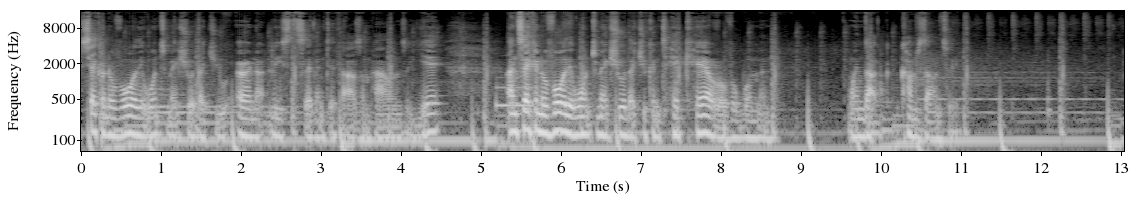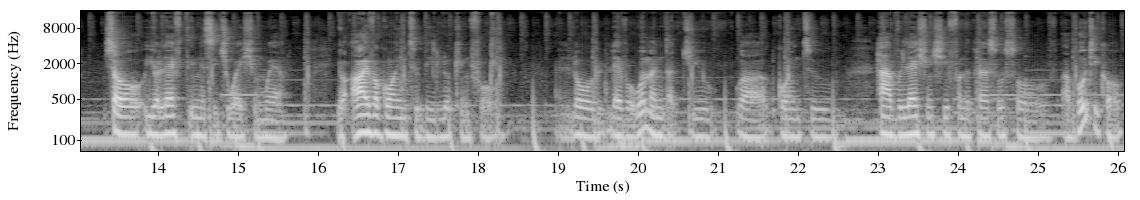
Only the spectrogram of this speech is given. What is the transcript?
Second of all, they want to make sure that you earn at least seventy thousand pounds a year. And second of all, they want to make sure that you can take care of a woman when that comes down to it. So you're left in a situation where you're either going to be looking for a low level woman that you are going to have relationship from the purpose of a booty call,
